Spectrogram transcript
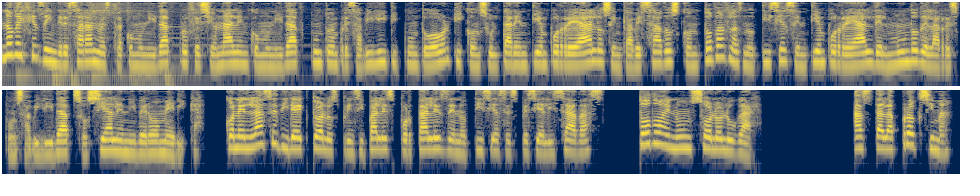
No dejes de ingresar a nuestra comunidad profesional en comunidad.empresability.org y consultar en tiempo real los encabezados con todas las noticias en tiempo real del mundo de la responsabilidad social en Iberoamérica, con enlace directo a los principales portales de noticias especializadas, todo en un solo lugar. Hasta la próxima.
